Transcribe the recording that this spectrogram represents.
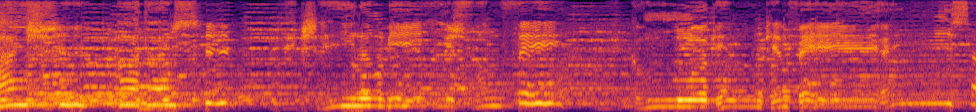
但是啊，但是，谁能比翼双飞？跟我翩翩飞？翔？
